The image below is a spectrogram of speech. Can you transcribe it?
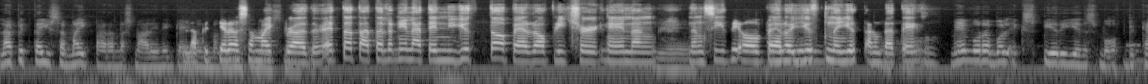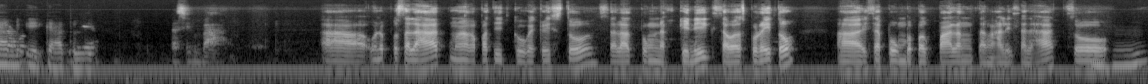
lapit kayo sa mic para mas marinig kayo. Lapit kayo sa mic, brother. Ito, tatanungin natin youth to, pero preacher ngayon ng, yes. ng CDO, pero ano youth na youth ang dating. Memorable experience mo of becoming a Catholic. Kasimbahan. Uh, una po sa lahat, mga kapatid ko kay Kristo, sa lahat pong nakikinig sa oras po rito, uh, isa pong mapagpalang tanghali sa lahat. So, mm-hmm.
